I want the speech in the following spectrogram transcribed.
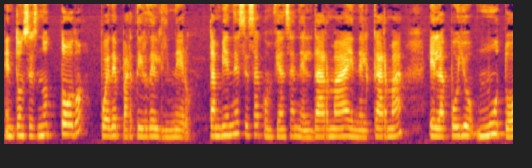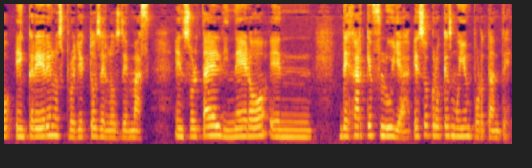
Entonces, no todo puede partir del dinero. También es esa confianza en el Dharma, en el karma, el apoyo mutuo, en creer en los proyectos de los demás, en soltar el dinero, en dejar que fluya. Eso creo que es muy importante.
